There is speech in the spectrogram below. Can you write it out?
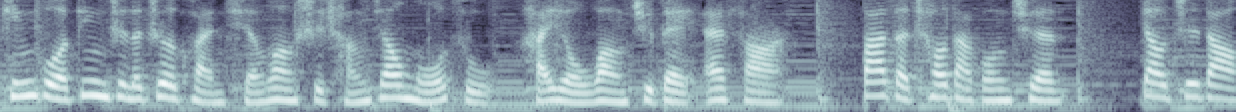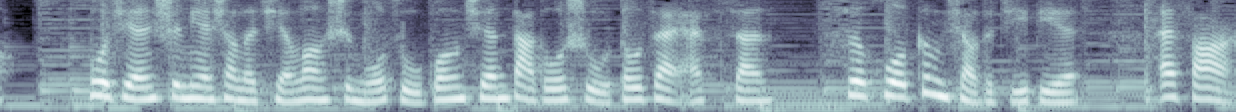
苹果定制的这款潜望式长焦模组还有望具备 f2 八的超大光圈。要知道，目前市面上的潜望式模组光圈大多数都在 f 三四或更小的级别。F 二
